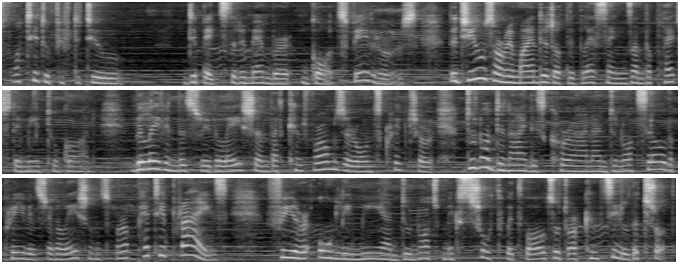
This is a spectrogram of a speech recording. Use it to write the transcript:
40 to 52 depicts the remember God's favors. The Jews are reminded of the blessings and the pledge they made to God. Believe in this revelation that confirms your own scripture. Do not deny this Quran and do not sell the previous revelations for a petty price. Fear only me and do not mix truth with falsehood or conceal the truth.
